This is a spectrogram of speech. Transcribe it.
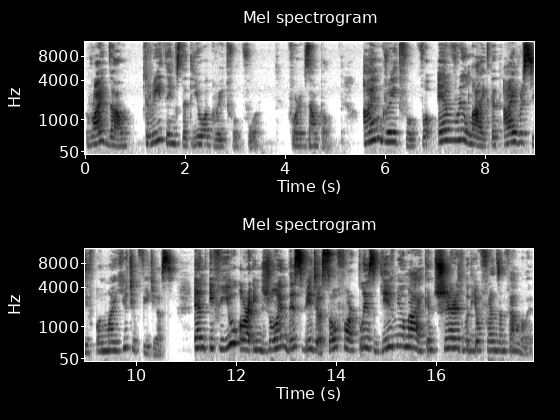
write down three things that you are grateful for. For example, I'm grateful for every like that I receive on my YouTube videos. And if you are enjoying this video so far, please give me a like and share it with your friends and family.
